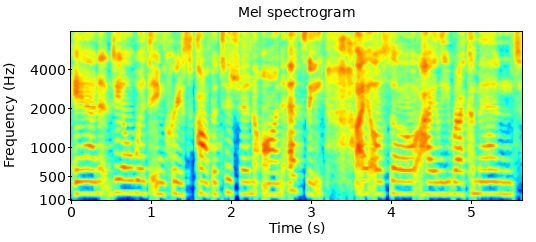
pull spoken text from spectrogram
and deal with increased competition on Etsy. I also highly recommend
